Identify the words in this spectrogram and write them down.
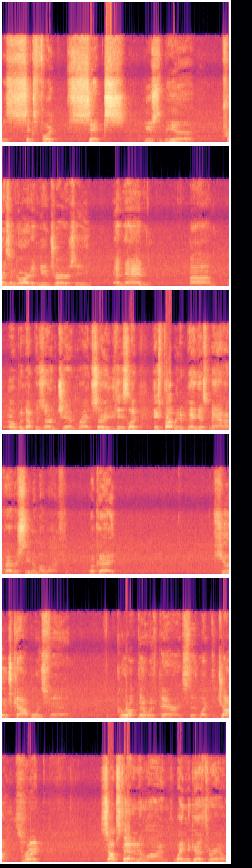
is six foot six, used to be a prison guard in New Jersey, and then um, opened up his own gym, right? So he's like, he's probably the biggest man I've ever seen in my life, okay? Huge Cowboys fan grew up though with parents that like the Giants. Right. So I'm standing in line, waiting to go through,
